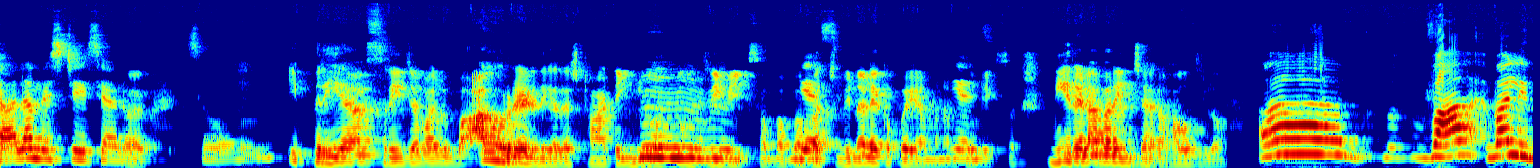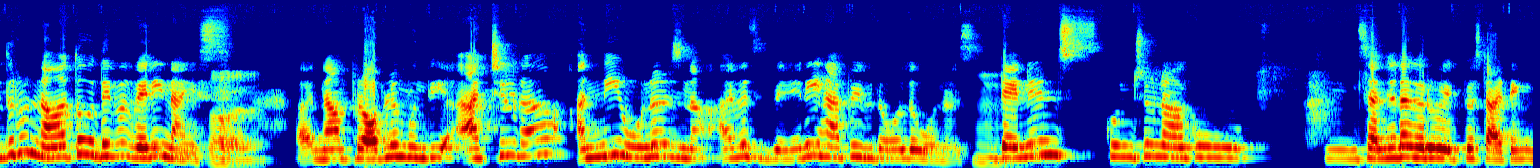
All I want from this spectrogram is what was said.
చాలా మిస్ చేశాను. సో ఈ ప్రియా శ్రీజ వాళ్ళు బాగా ఒర్రేది కదా స్టార్టింగ్లో. టూ త్రీ వీక్స్. వినలేకపోయాం మనం టూ. వీక్స్ మీరు ఎలా భరించారు హౌస్లో వాళ్ళిద్దరూ నాతో దేవర్ వెరీ నైస్ నా ప్రాబ్లం ఉంది యాక్చువల్గా అన్ని ఓనర్స్ నా I was very happy with all the owners. Tenants కొంచెం నాకు సంజన గారు ఎక్కువ స్టార్టింగ్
